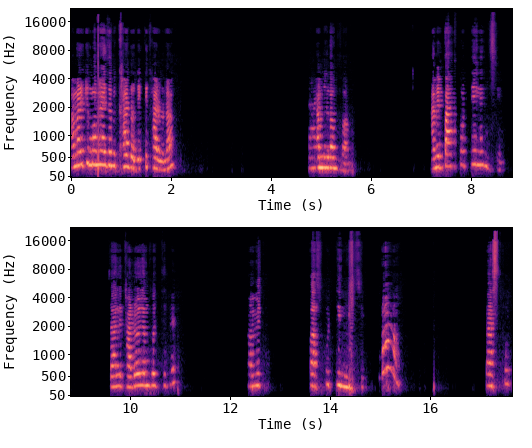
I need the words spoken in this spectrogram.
আমার কি মনে হয় যে আমি খাড়ো? দেখতে খাড়ো না? আমি লম্বা। আমি পাসপোর্ট করতে এনেছি তাহলে খাটো হলাম থেকে? আমি পাসপোর্ট করতে নিচ্ছি। পাসপোর্ট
